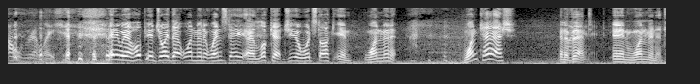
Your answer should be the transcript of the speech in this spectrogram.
Oh, really? anyway, I hope you enjoyed that One Minute Wednesday. Look at Geo Woodstock in one minute. One cache, an event in one minute.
